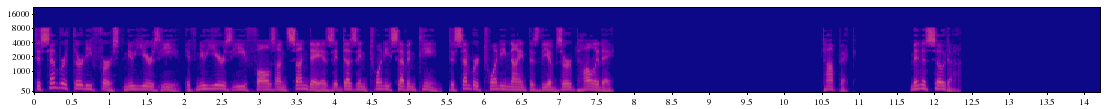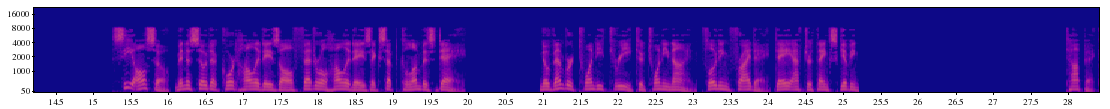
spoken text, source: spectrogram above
December 31 New Year's Eve if New Year's Eve falls on Sunday as it does in 2017, December 29 is the observed holiday Minnesota. See also, Minnesota court holidays All federal holidays except Columbus Day. November 23 to 29 Floating Friday day after Thanksgiving. Topic.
